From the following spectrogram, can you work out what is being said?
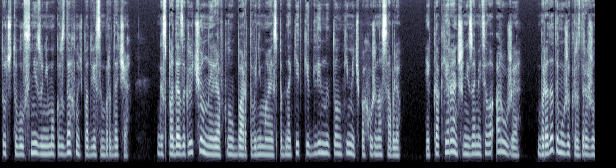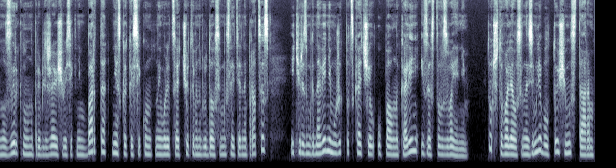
тот, что был снизу, не мог вздохнуть под весом бородача. «Господа заключенные», — рявкнул Барт, вынимая из-под накидки длинный тонкий меч, похожий на саблю. «И как я раньше не заметила оружия?» Бородатый мужик раздраженно зыркнул на приближающегося к ним Барта, несколько секунд на его лице отчетливо наблюдался мыслительный процесс, и через мгновение мужик подскочил, упал на колени и застыл изваянием. Тот, что валялся на земле, был тощим и старым.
